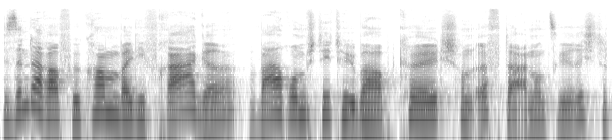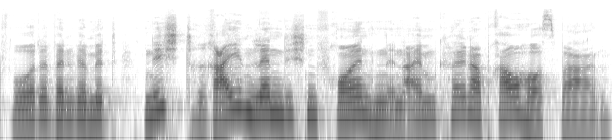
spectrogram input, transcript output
Wir sind darauf gekommen, weil die Frage, warum steht hier überhaupt Kölsch, schon öfter an uns gerichtet wurde, wenn wir mit nicht rheinländischen Freunden in einem Kölner Brauhaus waren.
